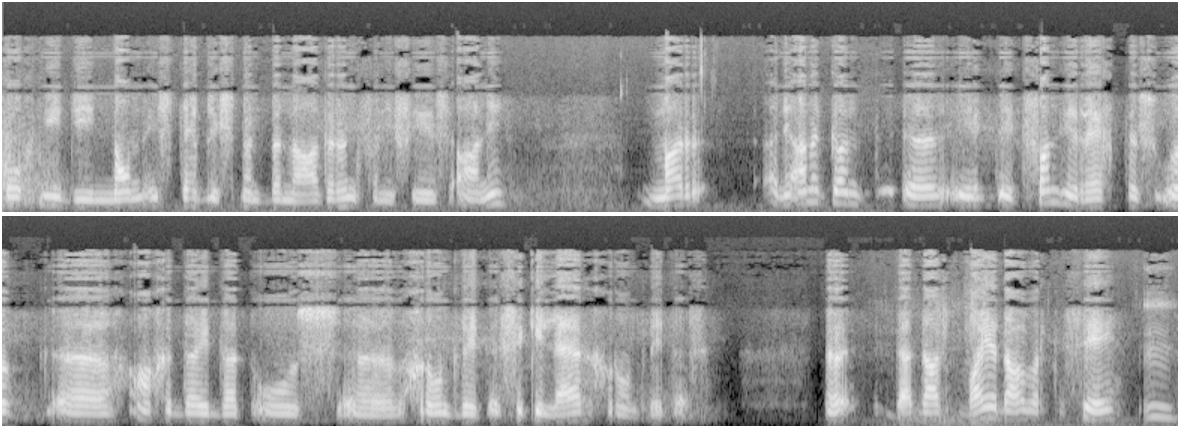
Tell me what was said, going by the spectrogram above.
volg nie die non-establishment benadering van die FSA nie. Maar aan die ander kant uh, het het van die regters ook uh, aangedui dat ons uh, grondwet 'n sekulêre grondwet is. Nou uh, daar's baie daaroor te sê. Mm.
